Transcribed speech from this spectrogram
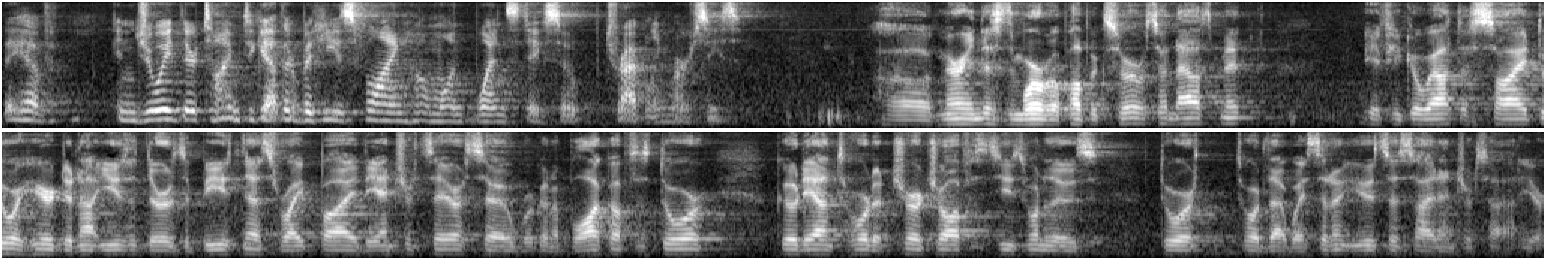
they have enjoyed their time together, but he is flying home on Wednesday, so traveling mercies. Uh, Marion, this is more of a public service announcement. If you go out the side door here, do not use it. There is a bee's nest right by the entrance there, so we're going to block off this door. Go down toward the church office, use one of those doors toward that way. So don't use the side entrance out here.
